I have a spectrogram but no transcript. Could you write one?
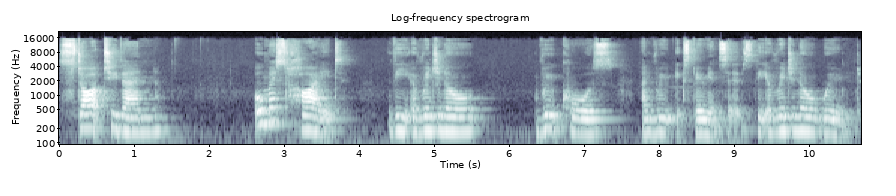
start to then almost hide the original root cause and root experiences, the original wound.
